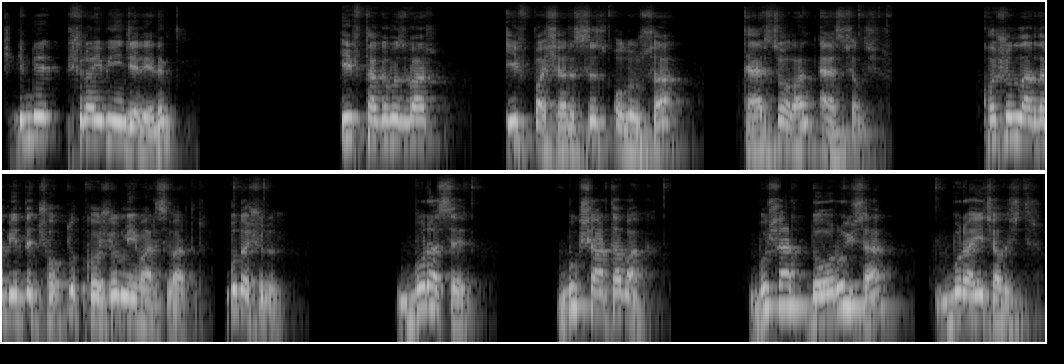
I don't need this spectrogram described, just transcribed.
Şimdi şurayı bir inceleyelim. If tagımız var. If başarısız olursa tersi olan else çalışır. Koşullarda bir de çokluk koşul mimarisi vardır. Bu da şudur. Burası bu şarta bak. Bu şart doğruysa burayı çalıştır.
